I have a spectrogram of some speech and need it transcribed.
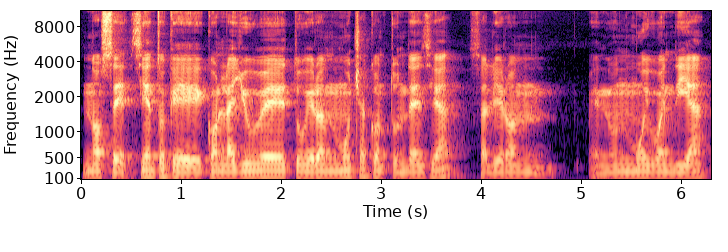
no sé, siento que con la Juve tuvieron mucha contundencia, salieron en un muy buen día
